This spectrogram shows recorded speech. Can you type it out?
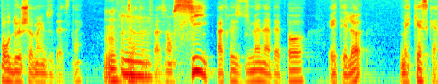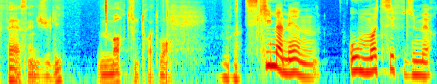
aux deux chemins du destin, Mhm. d'une certaine façon. Si Patrice Dumais n'avait pas été là, mais qu'est-ce qu'elle fait à Sainte-Julie, morte sur le trottoir? Ce qui m'amène au motif du meurtre.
